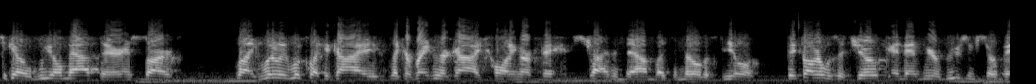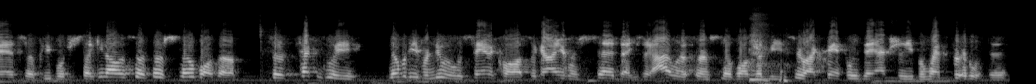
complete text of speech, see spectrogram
to go wheel him out there and start like literally look like a guy, like a regular guy, taunting our fans driving down like the middle of the field. They thought it was a joke, and then we were losing so bad, so people were just like, you know, let's throw- throw snowballs at him. So technically, nobody ever knew it was Santa Claus. The guy ever said that. He's like, I would have thrown snowballs at me too. I can't believe they actually even went through with it.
